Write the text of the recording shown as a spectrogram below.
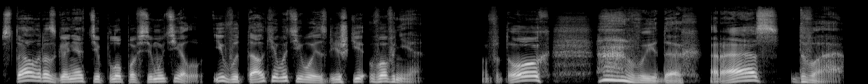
стал разгонять тепло по всему телу и выталкивать его излишки вовне. Вдох, выдох. Раз, два.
